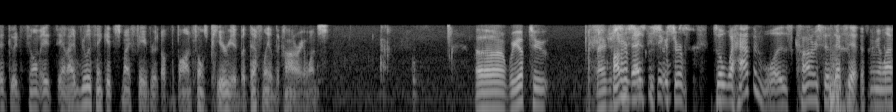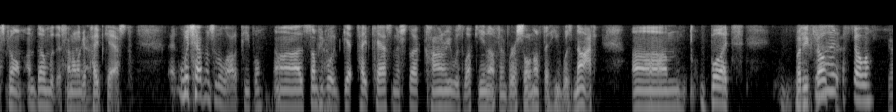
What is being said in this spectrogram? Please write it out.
a good film, it, and I really think it's my favorite of the Bond films, period, but definitely of the Connery ones. Uh, we up to Majesty's On Her Majesty's Secret Service. So what happened was Connery said, "That's it. That's my last film. I'm done with this. I don't want to get typecast." Which happens with a lot of people. Uh, some people get typecast and they're stuck. Connery was lucky enough and versatile enough that he was not. Um, but but he felt it. a fella. Yeah.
